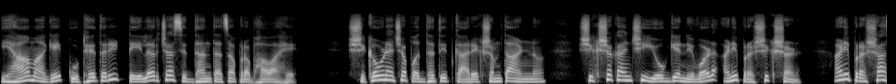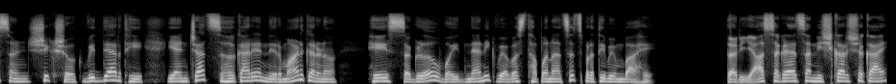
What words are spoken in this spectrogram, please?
ह्यामागे कुठेतरी टेलरच्या सिद्धांताचा प्रभाव आहे. शिकवण्याच्या पद्धतीत कार्यक्षमता आणणं शिक्षकांची योग्य निवड आणि प्रशिक्षण आणि प्रशासन शिक्षक विद्यार्थी यांच्यात सहकार्य निर्माण करणं हे सगळं वैज्ञानिक व्यवस्थापनाचंच प्रतिबिंब आहे. तर या सगळ्याचा निष्कर्ष काय?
